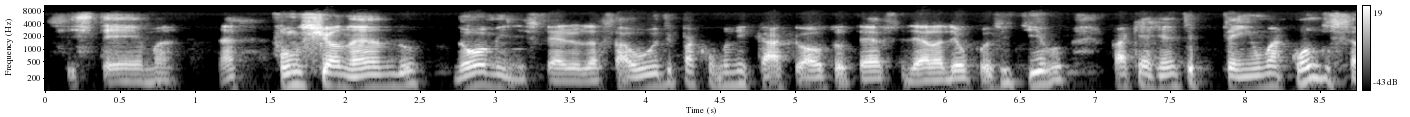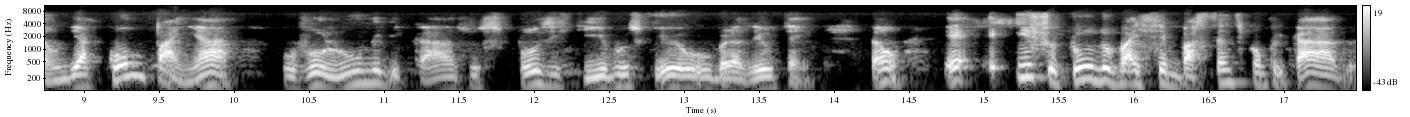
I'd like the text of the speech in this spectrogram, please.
sistema, né, funcionando do Ministério da Saúde para comunicar que o autoteste dela deu positivo, para que a gente tenha uma condição de acompanhar o volume de casos positivos que o Brasil tem. Então, é, isso tudo vai ser bastante complicado.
